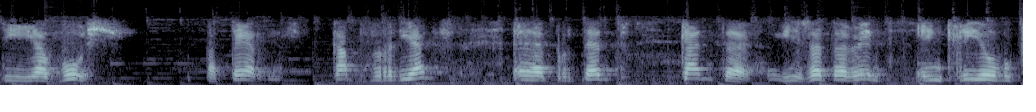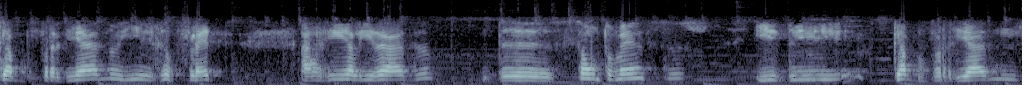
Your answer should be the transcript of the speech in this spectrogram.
de avós paternos cabo-verdianos, portanto, canta exatamente em crioulo cabo-verdiano e reflete a realidade de são tomenses e de cabo-verdianos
